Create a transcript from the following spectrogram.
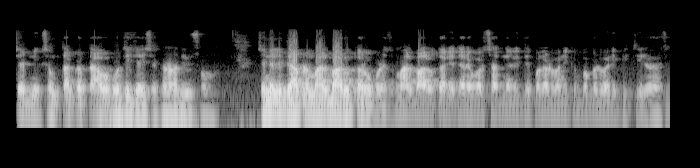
શેડની ક્ષમતા કરતાં આવક વધી જાય છે ઘણા દિવસોમાં. જેને લીધે આપણે માલ બહાર ઉતારવો પડે છે. માલ બહાર ઉતારીએ ત્યારે વરસાદને લીધે પલળવાની કે બગડવાની ભીતિ રહે છે.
